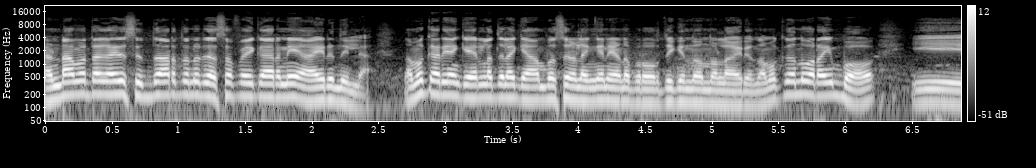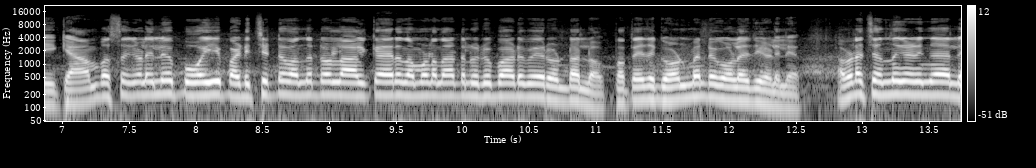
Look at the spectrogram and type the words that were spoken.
രണ്ടാമത്തെ കാര്യം സിദ്ധാർത്ഥൻ ഒരു എസ് എഫ് ഐക്കാരനെ ആയിരുന്നില്ല. നമുക്കറിയാം കേരളത്തിലെ ക്യാമ്പസുകൾ എങ്ങനെയാണ് പ്രവർത്തിക്കുന്നത് എന്നുള്ള കാര്യം. നമുക്കെന്ന് പറയുമ്പോൾ ഈ ക്യാമ്പസുകളിൽ പോയി പഠിച്ചിട്ട് വന്നിട്ടുള്ള ആൾക്കാർ നമ്മുടെ നാട്ടിൽ ഒരുപാട് പേരുണ്ടല്ലോ പ്രത്യേകിച്ച് ഗവൺമെന്റ് കോളേജുകളിൽ അവിടെ ചെന്ന് കഴിഞ്ഞാൽ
